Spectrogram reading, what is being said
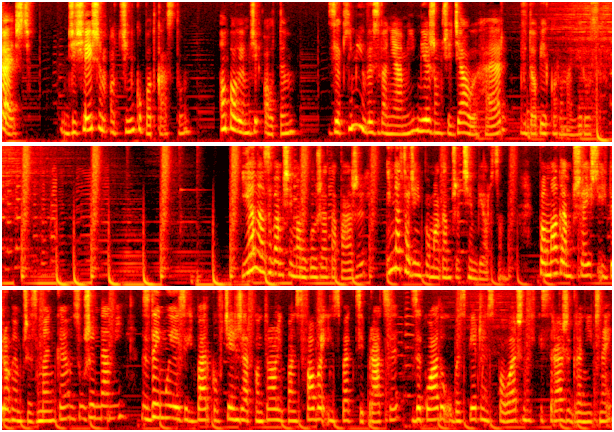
Cześć! W dzisiejszym odcinku podcastu opowiem Ci o tym, z jakimi wyzwaniami mierzą się działy HR w dobie koronawirusa. Ja nazywam się Małgorzata Parzych i na co dzień pomagam przedsiębiorcom. Pomagam przejść ich drogę przez mękę z urzędami, zdejmuję z ich barków ciężar kontroli Państwowej Inspekcji Pracy, Zakładu Ubezpieczeń Społecznych i Straży Granicznej,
